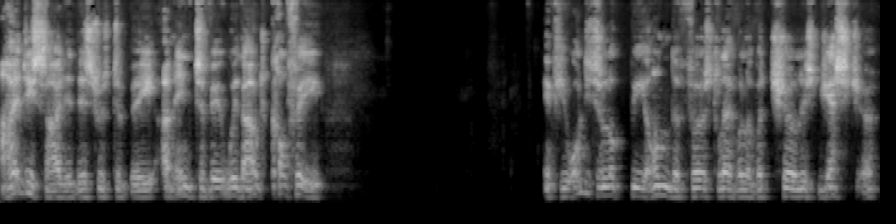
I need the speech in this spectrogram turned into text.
I decided this was to be an interview without coffee. If you wanted to look beyond the first level of a churlish gesture,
